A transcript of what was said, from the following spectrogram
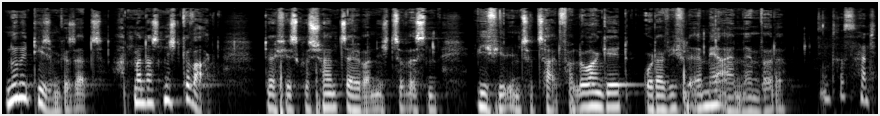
Nur mit diesem Gesetz hat man das nicht gewagt. Der Fiskus scheint selber nicht zu wissen, wie viel ihm zurzeit verloren geht oder wie viel er mehr einnehmen würde. Interessant.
